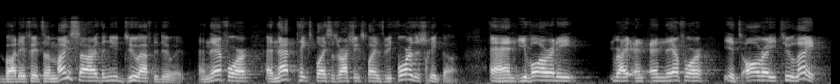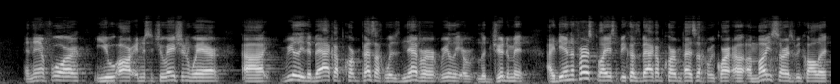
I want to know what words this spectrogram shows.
But if it's a Moisar, then you do have to do it. And therefore, and that takes place, as Rashi explains, before the Shechita. And you've already, right, and, and therefore, it's already too late. And therefore, you are in a situation where uh, really the backup korban pesach was never really a legitimate idea in the first place because backup korban pesach require uh, a moisar, as we call it,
